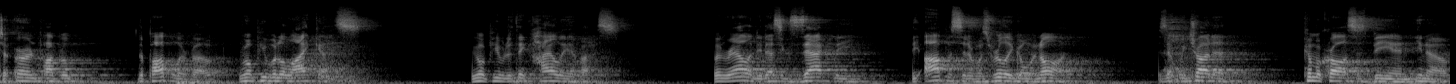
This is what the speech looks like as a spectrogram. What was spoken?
to earn the popular vote. We want people to like us, we want people to think highly of us. But in reality, that's exactly the opposite of what's really going on. Is that we try to come across as being, you know,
